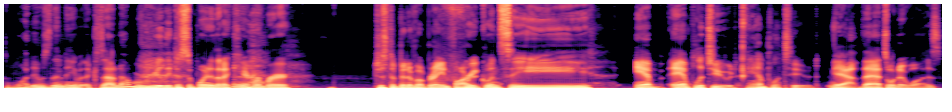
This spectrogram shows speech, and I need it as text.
What was the name of it? Because I'm, I'm really disappointed that I can't remember Just a bit of a brain fart. frequency, amp, amplitude. Amplitude. Yeah, that's what it was.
